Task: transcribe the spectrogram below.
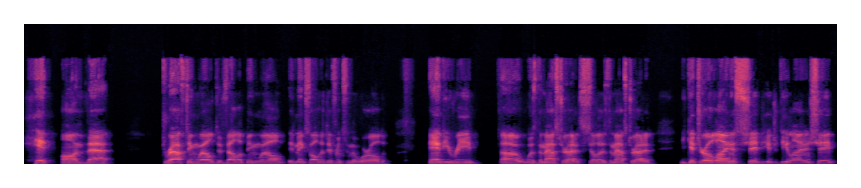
hit on that. Drafting well, developing well, it makes all the difference in the world. Andy Reid uh, was the master at it, still is the master at it. You get your O line in shape, you get your D line in shape,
